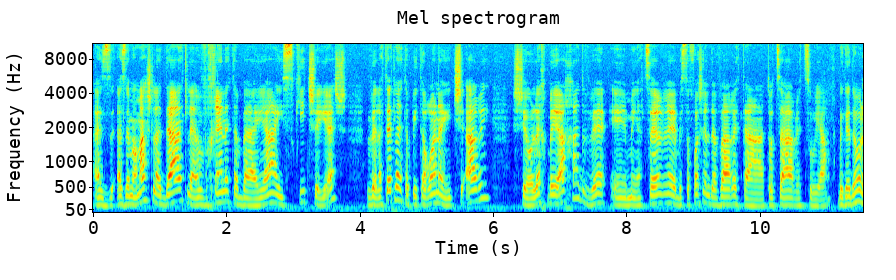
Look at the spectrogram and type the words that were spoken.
אז, אז זה ממש לדעת לאבחן את הבעיה העסקית שיש, ולתת לה את הפתרון ה-HRי שהולך ביחד ומייצר אה, בסופו של דבר את התוצאה הרצויה. בגדול.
